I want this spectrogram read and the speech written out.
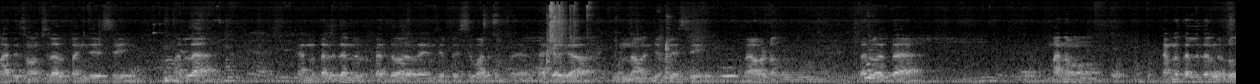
పది సంవత్సరాలు పనిచేసి మళ్ళా కన్న తల్లిదండ్రులు పెద్దవాళ్ళు అని చెప్పేసి వాళ్ళకి దగ్గరగా ఉందామని చెప్పేసి రావడం. తర్వాత మనము కన్న తల్లిదండ్రులు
